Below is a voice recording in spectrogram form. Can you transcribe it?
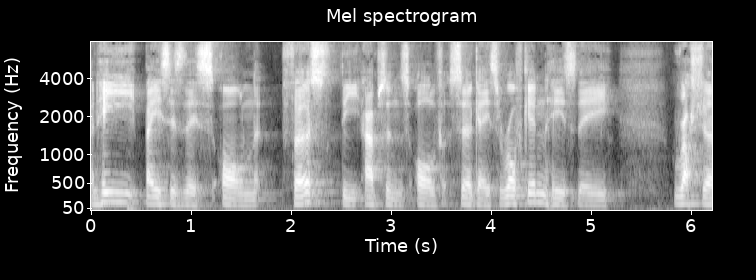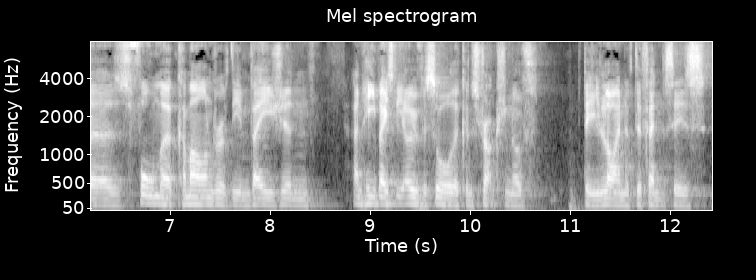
And he bases this on first the absence of Sergei Surovikin. He's the Russia's former commander of the invasion, and he basically oversaw the construction of the line of defences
